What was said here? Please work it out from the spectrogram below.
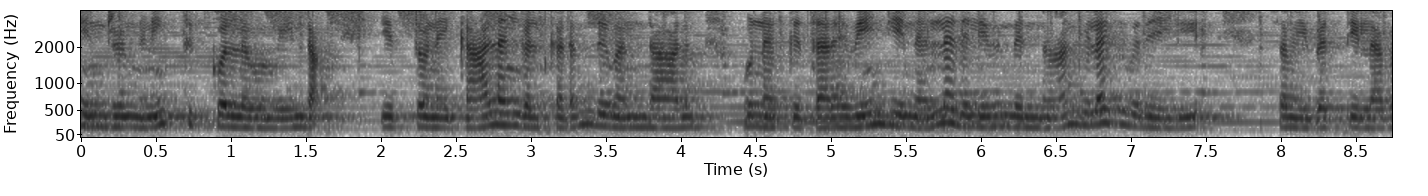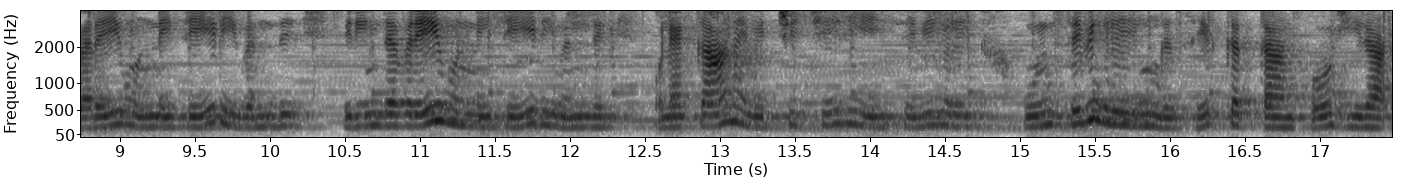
என்றும் நினைத்து கொள்ளவும் வேண்டாம். எத்தனை காலங்கள் கடந்து வந்தாலும் உனக்கு தர வேண்டிய நல்லதிலிருந்து நான் விலகுவதே இல்லை. சமீபத்தில் அவரே உன்னை தேடி வந்து பிரிந்தவரே உன்னை தேடி வந்து உனக்கான வெற்றி செய்தியை செவிகளில் உன் செவிகளில் இங்கு சேர்க்கத்தான் போகிறார்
